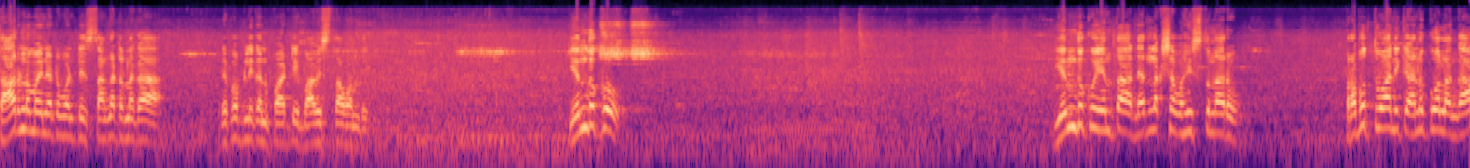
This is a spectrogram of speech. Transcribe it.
దారుణమైనటువంటి సంఘటనగా రిపబ్లికన్ పార్టీ భావిస్తూ ఉంది. ఎందుకు? ఎందుకు ఇంత నిర్లక్ష్య వహిస్తున్నారు? ప్రభుత్వానికి అనుకూలంగా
